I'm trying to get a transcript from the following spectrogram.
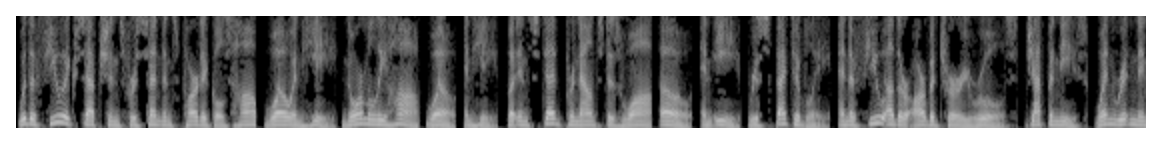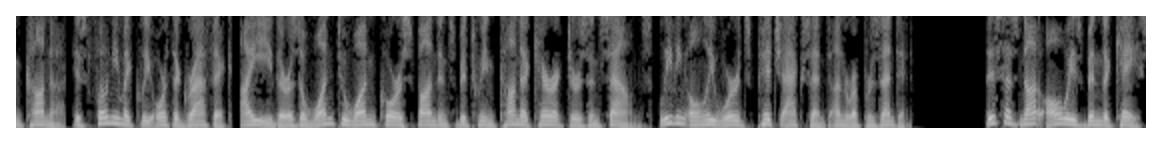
with a few exceptions for sentence particles ha, wo and he normally ha, wo, and he, but instead pronounced as wa, o, and e, respectively, and a few other arbitrary rules, Japanese, when written in kana, is phonemically orthographic, i.e. there is a one-to-one -one correspondence between kana characters and sounds, leaving only words pitch accent unrepresented. This has not always been the case.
